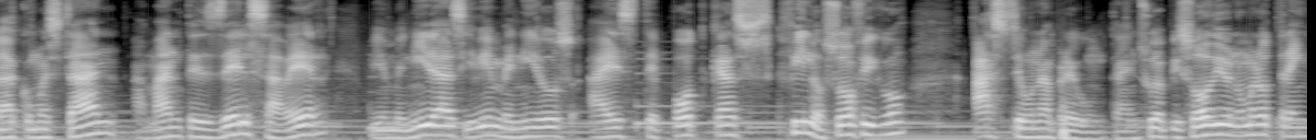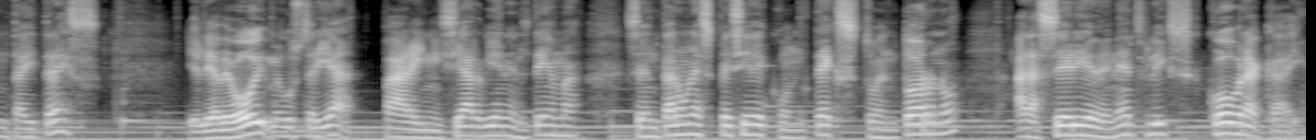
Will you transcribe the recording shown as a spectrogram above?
Hola, ¿cómo están? Amantes del saber, bienvenidas y bienvenidos a este podcast filosófico Hazte una pregunta, en su episodio número 33. Y el día de hoy me gustaría, para iniciar bien el tema, sentar una especie de contexto en torno a la serie de Netflix Cobra Kai.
